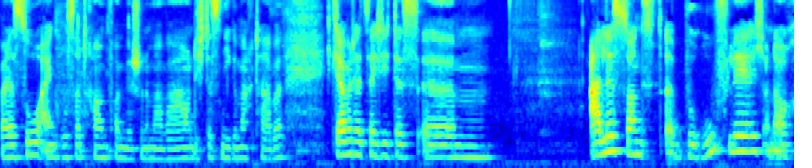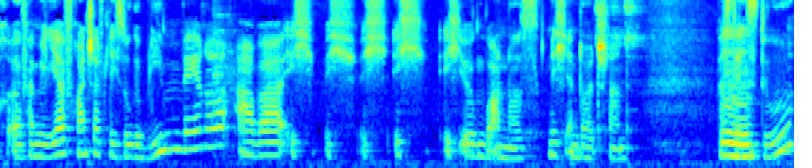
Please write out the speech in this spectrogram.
weil das so ein großer Traum von mir schon immer war und ich das nie gemacht habe. Ich glaube tatsächlich, dass ähm, alles sonst äh, beruflich und auch äh, familiär, freundschaftlich so geblieben wäre, aber ich, ich, ich, ich, ich irgendwo anders, nicht in Deutschland. Was mhm. denkst du?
